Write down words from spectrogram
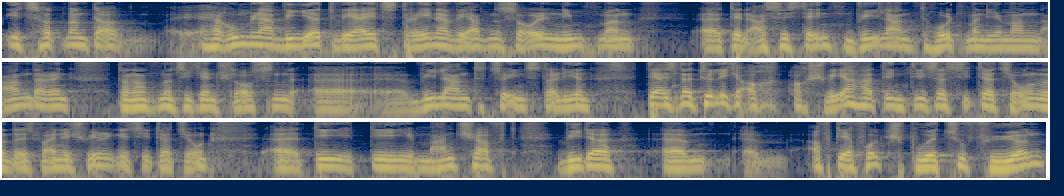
jetzt hat man da herumlaviert, wer jetzt Trainer werden soll, nimmt man äh, den Assistenten Wieland, holt man jemanden anderen, dann hat man sich entschlossen, äh, Wieland zu installieren, der es natürlich auch, auch schwer hat in dieser Situation, oder es war eine schwierige Situation, äh, die, die Mannschaft wieder ähm, äh, auf die Erfolgsspur zu führen.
